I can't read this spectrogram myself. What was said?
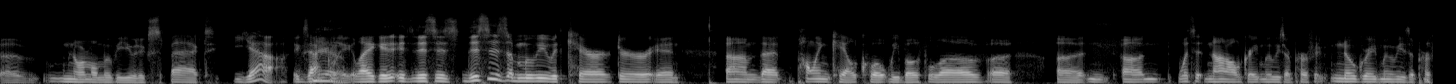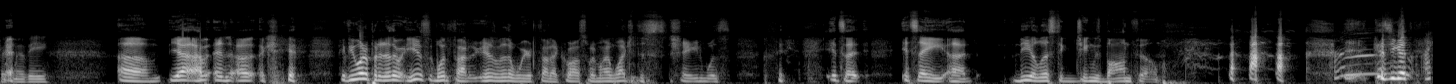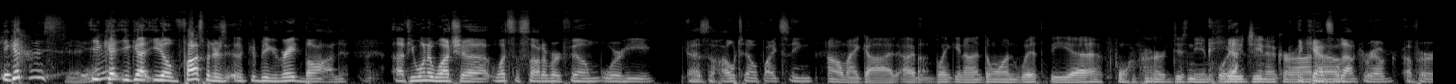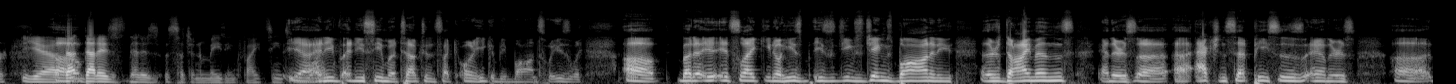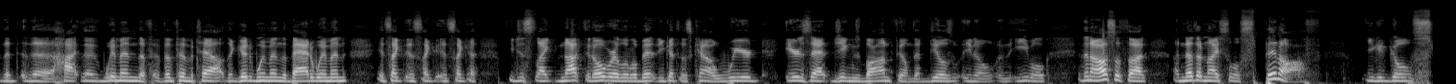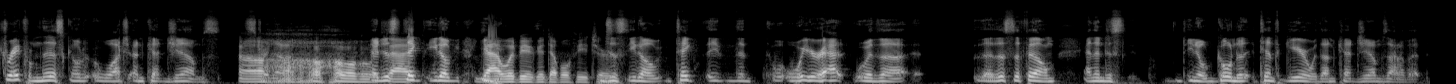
uh, normal movie you would expect yeah exactly like it, it, this is this is a movie with character and um, that Pauline Kael quote we both love uh, uh, uh, what's it not all great movies are perfect no great movie is a perfect movie Um, yeah, and uh, if you want to put another, way here's one thought. Here's another weird thought I crossed my mind watching this. Shane was, it's a, it's a uh, nihilistic James Bond film. Because you got, I you can get, kind it you got, you got, you know, Fassbender's uh, could be a great Bond. Uh, if you want to watch, uh, what's the Soderbergh film where he has the hotel fight scene? oh my god I'm blinking on it the one with the uh, former Disney employee Yeah, Gina Carano The canceled out career of her. yeah Uh, that that is that is such an amazing fight scene too. Yeah, and, he, and you see him at Tux, and it's like, oh, he could be Bond so easily. Uh, but it, it's like you know he's he's, he's James Bond, and he and there's diamonds, and there's uh, uh, action set pieces, and there's uh, the the high, the women, the femme fatale, the good women, the bad women. It's like it's like it's like a you just like knocked it over a little bit. And you get this kind of weird ears at James Bond film that deals with you know in evil. And then I also thought another nice little spin off. You could go straight from this, go to watch Uncut Gems. Straight out oh, and just that, think, you know, you that would be a good double feature. just you know take the, the where you're at with uh the, this is the film, and then just you know going to tenth gear with uncut gems out of it,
